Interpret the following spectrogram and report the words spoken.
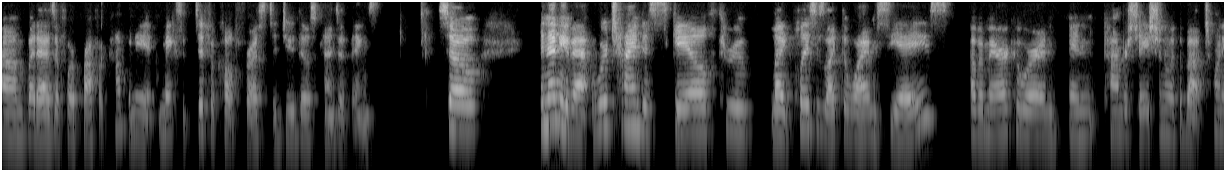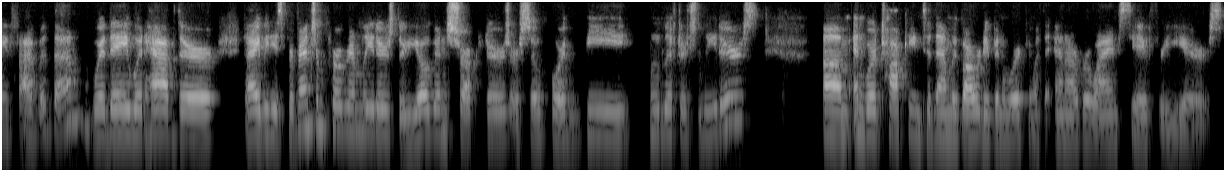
um, but as a for-profit company, it makes it difficult for us to do those kinds of things. So in any event, we're trying to scale through like places like the YMCA's of America. We're in, in conversation with about 25 of them, where they would have their diabetes prevention program leaders, their yoga instructors, or so forth be mood lifters leaders. Um, and we're talking to them. We've already been working with the Ann Arbor YMCA for years.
